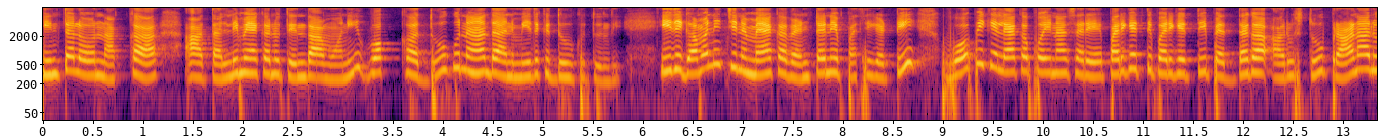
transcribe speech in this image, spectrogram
ఇంతలో నక్క ఆ తల్లి మేకను తిందాము అని ఒక్క దూకున దాని మీదకి దూకుతుంది. ఇది గమనించిన మేక వెంటనే పసిగట్టి ఓపిక లేకపోయినా సరే పరిగెత్తి పరిగెత్తి పెద్దగా అరుస్తూ ప్రాణాలు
